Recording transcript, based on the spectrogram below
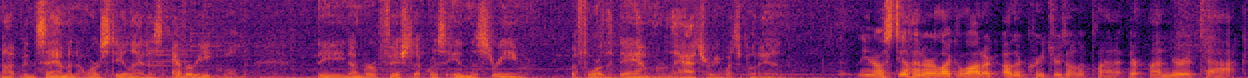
not in salmon or steelhead, has ever equaled the number of fish that was in the stream before the dam or the hatchery was put in. You know, steelhead are like a lot of other creatures on the planet. They're under attack.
